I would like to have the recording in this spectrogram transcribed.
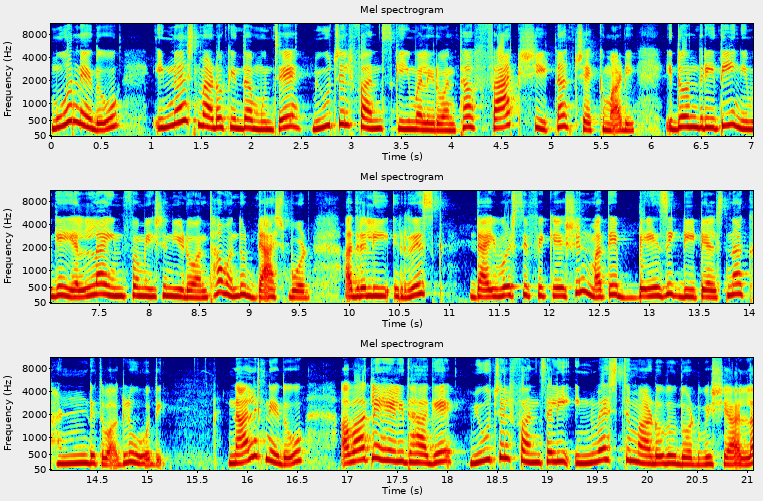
ಮೂರನೇದು ಇನ್ವೆಸ್ಟ್ ಮಾಡೋಕ್ಕಿಂತ ಮುಂಚೆ ಮ್ಯೂಚುವಲ್ ಫಂಡ್ ಸ್ಕೀಮಲ್ಲಿರುವಂಥ ಫ್ಯಾಕ್ಟ್ ಶೀಟ್ನ ಚೆಕ್ ಮಾಡಿ. ಇದೊಂದು ರೀತಿ ನಿಮಗೆ ಎಲ್ಲ ಇನ್ಫಾರ್ಮೇಷನ್ ಇಡುವಂಥ ಒಂದು ಡ್ಯಾಶ್ ಬೋರ್ಡ್ ಅದರಲ್ಲಿ ರಿಸ್ಕ್ ಡೈವರ್ಸಿಫಿಕೇಷನ್ ಮತ್ತು ಬೇಸಿಕ್ ಡೀಟೇಲ್ಸ್ನ ಖಂಡಿತವಾಗ್ಲೂ ಓದಿ. ನಾಲ್ಕನೇದು, ಅವಾಗಲೇ ಹೇಳಿದ ಹಾಗೆ ಮ್ಯೂಚುವಲ್ ಫಂಡ್ಸಲ್ಲಿ ಇನ್ವೆಸ್ಟ್ ಮಾಡೋದು ದೊಡ್ಡ ವಿಷಯ ಅಲ್ಲ.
